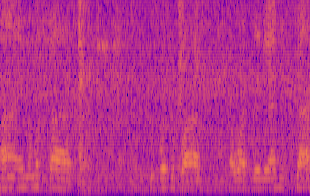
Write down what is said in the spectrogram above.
हाय नमस्कार. शुभ दुपार. आता वाजलेले आहेत चार.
